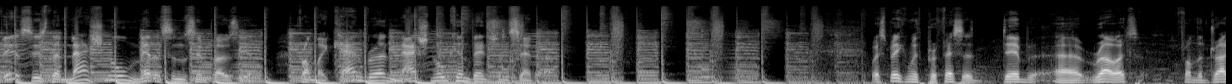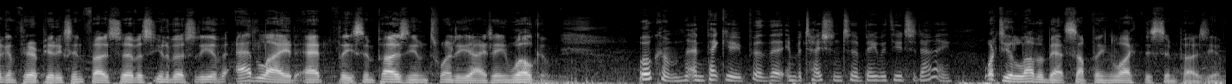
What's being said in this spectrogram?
This is the National Medicine Symposium from the Canberra National Convention Centre. We're speaking with Professor Deb uh, Rowett from the Drug and Therapeutics Info Service, University of Adelaide, at the Symposium 2018. Welcome. Welcome, and thank you for the invitation to be with you today. What do you love about something like this symposium?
